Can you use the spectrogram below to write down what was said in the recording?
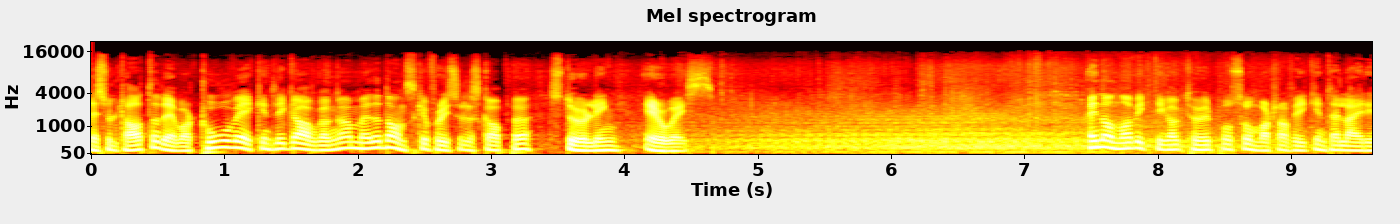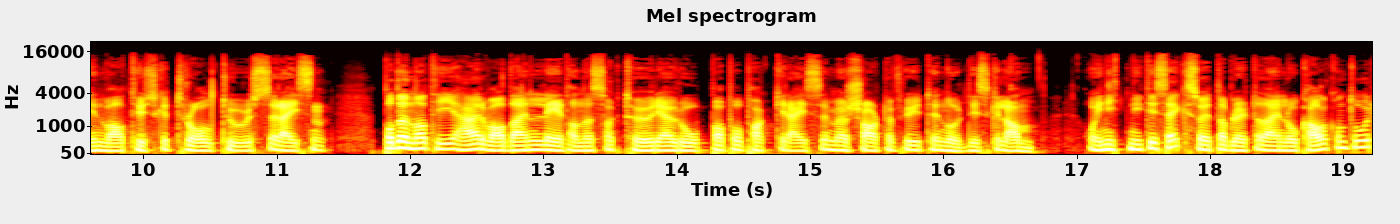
Resultatet det var to ukentlige avganger med det danske flyselskapet Stirling Airways. En annen viktig aktør på sommertrafikken til Leirin var tyske Troll Tours-reisen. På denne tida her var det en ledende aktør i Europa på pakkereiser med charterfly til nordiske land. og i 1996 så etablerte de en lokalkontor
